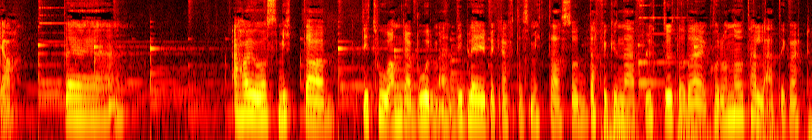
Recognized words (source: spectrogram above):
ja, det Jeg har jo smitta de to andre jeg bor med. De ble bekrefta smitta, så derfor kunne jeg flytte ut av det koronahotellet etter hvert.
